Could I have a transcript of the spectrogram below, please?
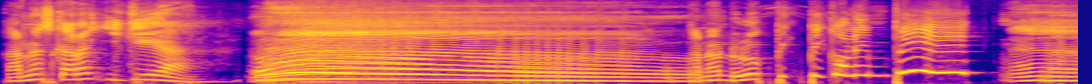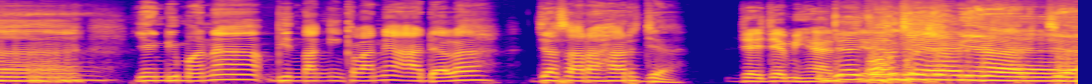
Karena sekarang IKEA. Oh. Karena dulu pik pik Olimpik. Nah, yang di mana bintang iklannya adalah Jasara Harja. Jaja Miharja. Jaja Oh. Miharja.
